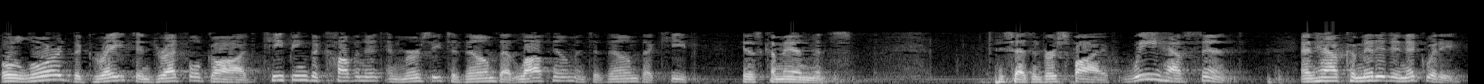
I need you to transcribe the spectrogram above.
O Lord, the great and dreadful God, keeping the covenant and mercy to them that love him and to them that keep his commandments. He says in verse 5 We have sinned and have committed iniquity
